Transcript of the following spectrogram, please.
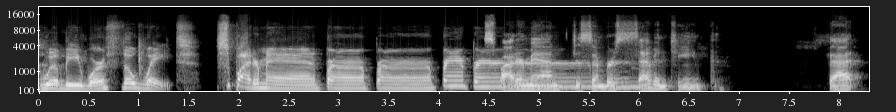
Will be worth the wait. Spider Man. Spider Man, December seventeenth. That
